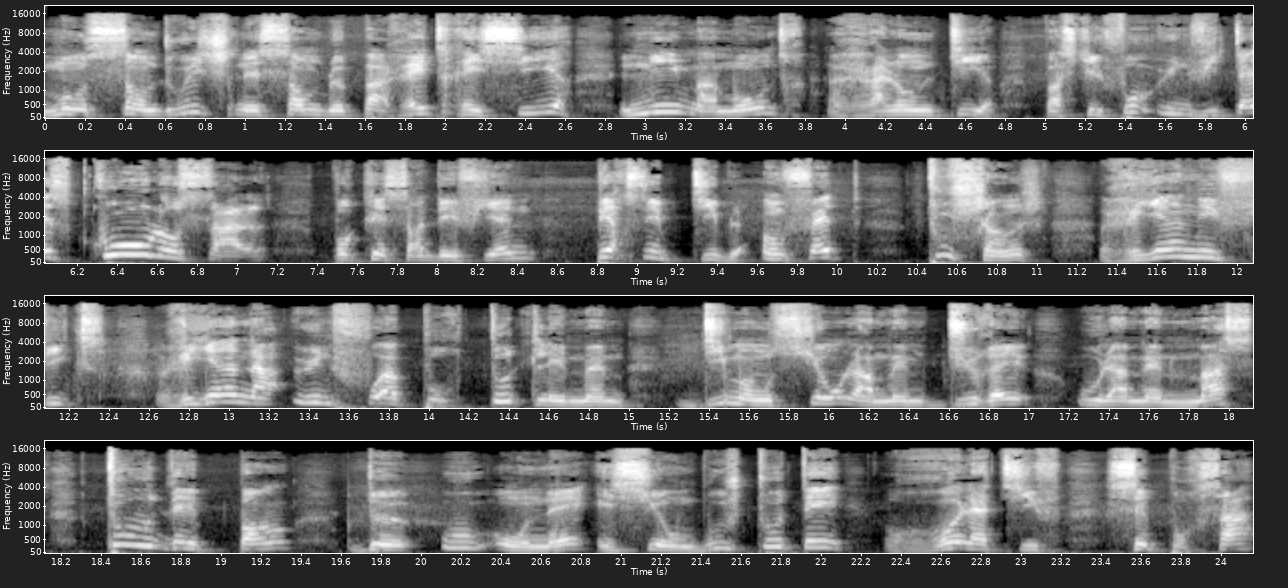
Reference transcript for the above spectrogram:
mon sandwich ne semble pas rétrécir, ni ma montre ralentir, parce qu'il faut une vitesse colossale pour que ça devienne perceptible. En fait, tout change, rien n'est fixe, rien n'a une fois pour toutes les mêmes dimensions, la même durée ou la même masse. Tout dépend de où on est et si on bouge, tout est relatif. C'est pour ça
